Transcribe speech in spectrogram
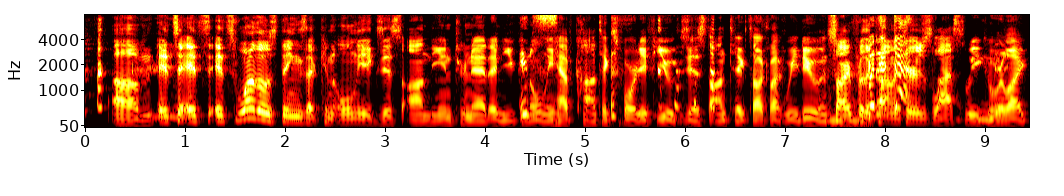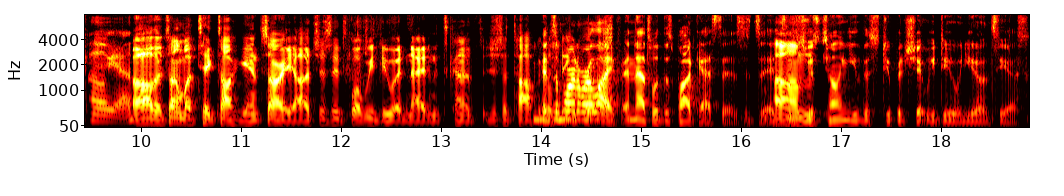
um, it's it's it's one of those things that can only exist on the internet, and you can only have context for it if you exist on TikTok like we do. And sorry for the But at that- commenters last week who were like, oh yeah. "Oh, they're talking about TikTok again." Sorry, y'all. It's just it's what we do at night, and it's kind of just a topic. It's a part of our life, and that's what this podcast is. It's, it's, Um, it's just telling you the stupid shit we do when you don't see us.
